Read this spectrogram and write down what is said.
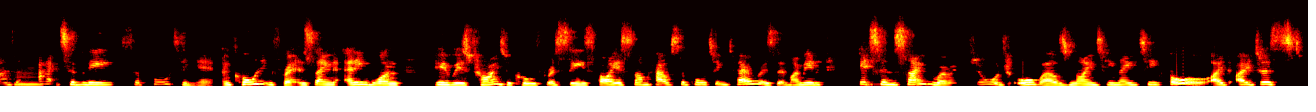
and mm. actively supporting it and calling for it and saying anyone who is trying to call for a ceasefire is somehow supporting terrorism. I mean, it's insane. We're in George Orwell's 1984. I, I just,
